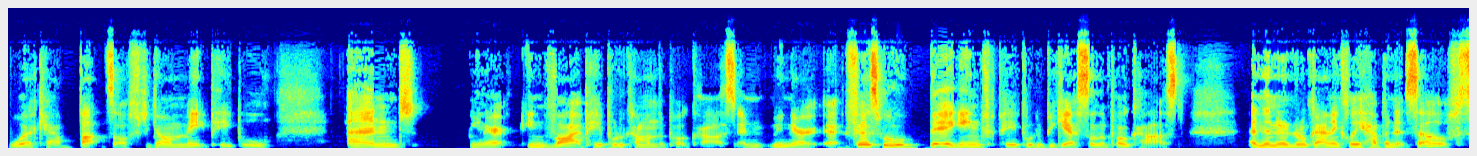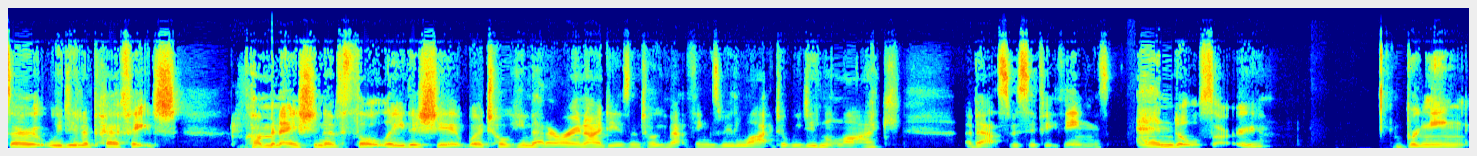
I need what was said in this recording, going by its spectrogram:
work our butts off to go and meet people and you know invite people to come on the podcast. And you know at first we were begging for people to be guests on the podcast and then it organically happened itself. So we did a perfect combination of thought leadership. We're talking about our own ideas and talking about things we liked or we didn't like about specific things and also bringing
